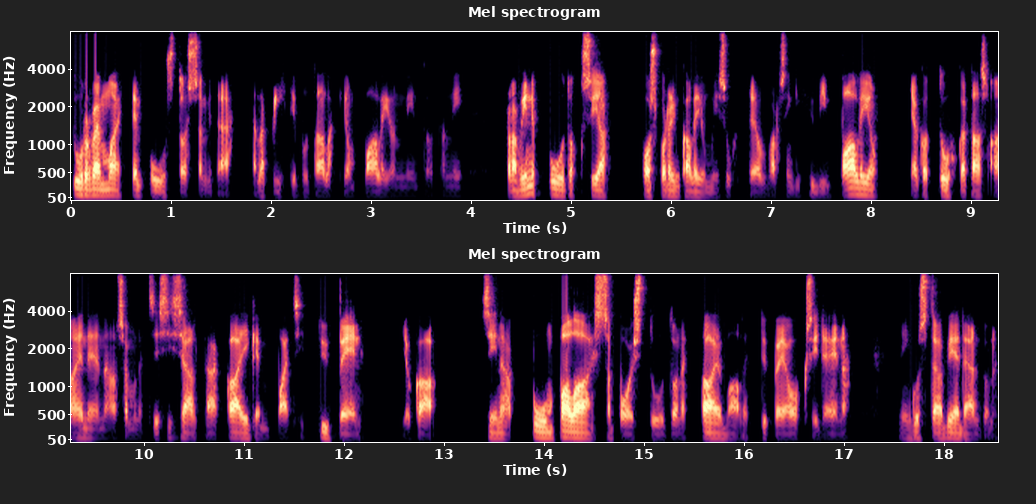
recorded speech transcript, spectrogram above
turvemaiden puustoissa, mitä täällä Pihtiputallakin on paljon, niin, tuota, niin ravinnepuutoksia fosforin kaliumin suhteen on varsinkin hyvin paljon. Ja kun tuhka taas aineena on sellainen, että se sisältää kaiken paitsi typeen, joka siinä puun palaessa poistuu tuonne taivaalle typeoksideina, niin kun sitä viedään tuonne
